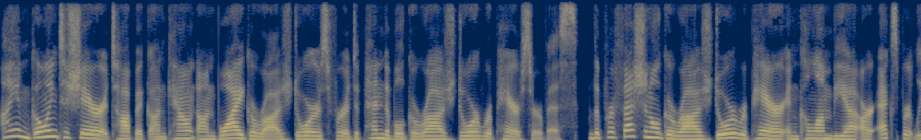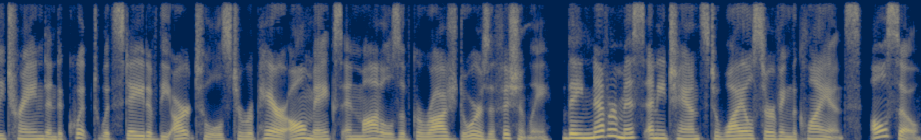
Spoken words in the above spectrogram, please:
I am going to share a topic on Count on Bois Garage Doors for a dependable garage door repair service. The professional garage door repair in Columbia are expertly trained and equipped with state of the art tools to repair all makes and models of garage doors efficiently. They never miss any chance to while serving the clients. Also,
